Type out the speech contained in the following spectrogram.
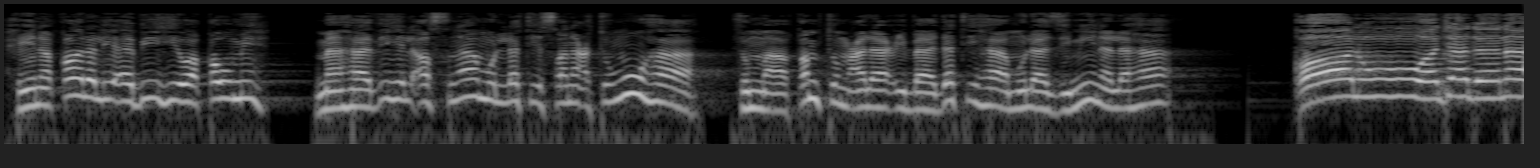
حين قال لأبيه وقومه ما هذه الأصنام التي صنعتموها ثم أقمتم على عبادتها ملازمين لها؟ قالوا وجدنا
